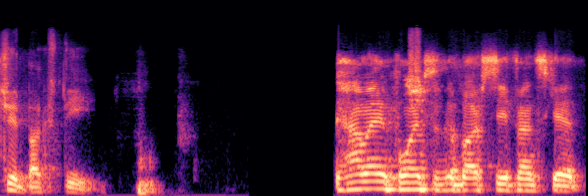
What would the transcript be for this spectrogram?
shit bucks D. How many points did the Bucks defense get?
